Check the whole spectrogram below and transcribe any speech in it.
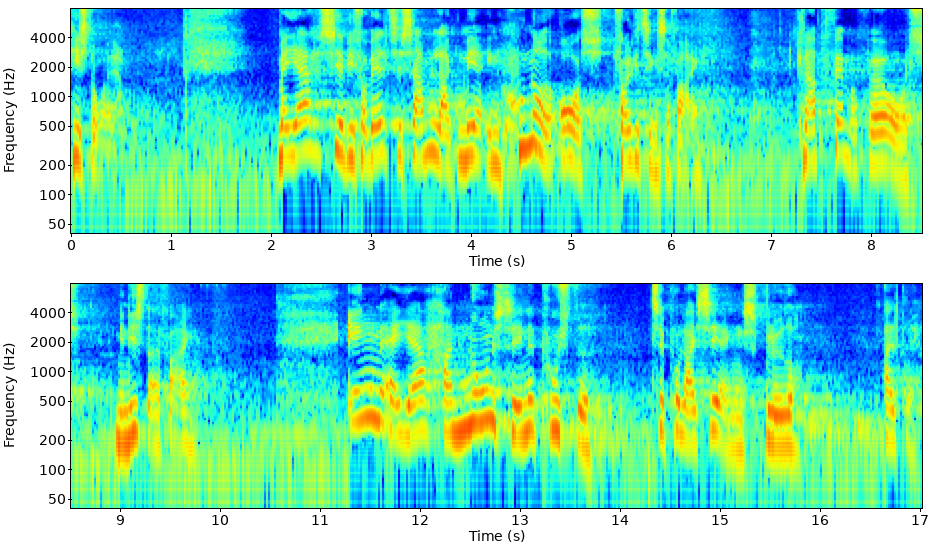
historie. Med jer siger vi farvel til sammenlagt mere end 100 års folketingserfaring. Knap 45 års ministererfaring. Ingen af jer har nogensinde pustet til polariseringens gløder. Aldrig.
